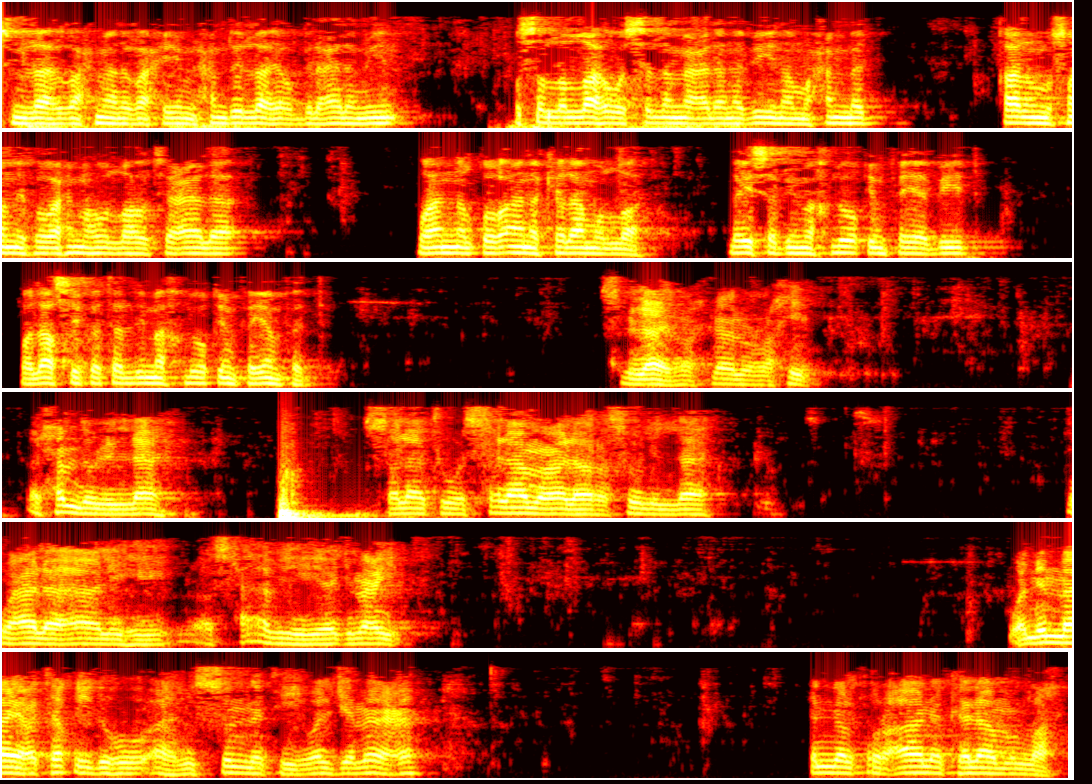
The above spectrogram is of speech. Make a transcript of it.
بسم الله الرحمن الرحيم الحمد لله رب العالمين وصلى الله وسلم على نبينا محمد قال المصنف رحمه الله تعالى وأن القرآن كلام الله ليس بمخلوق فيبيد ولا صفة لمخلوق فينفد بسم الله الرحمن الرحيم الحمد لله الصلاة والسلام على رسول الله وعلى آله وأصحابه أجمعين. ومما يعتقده أهل السنة والجماعة أن القرآن كلام الله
